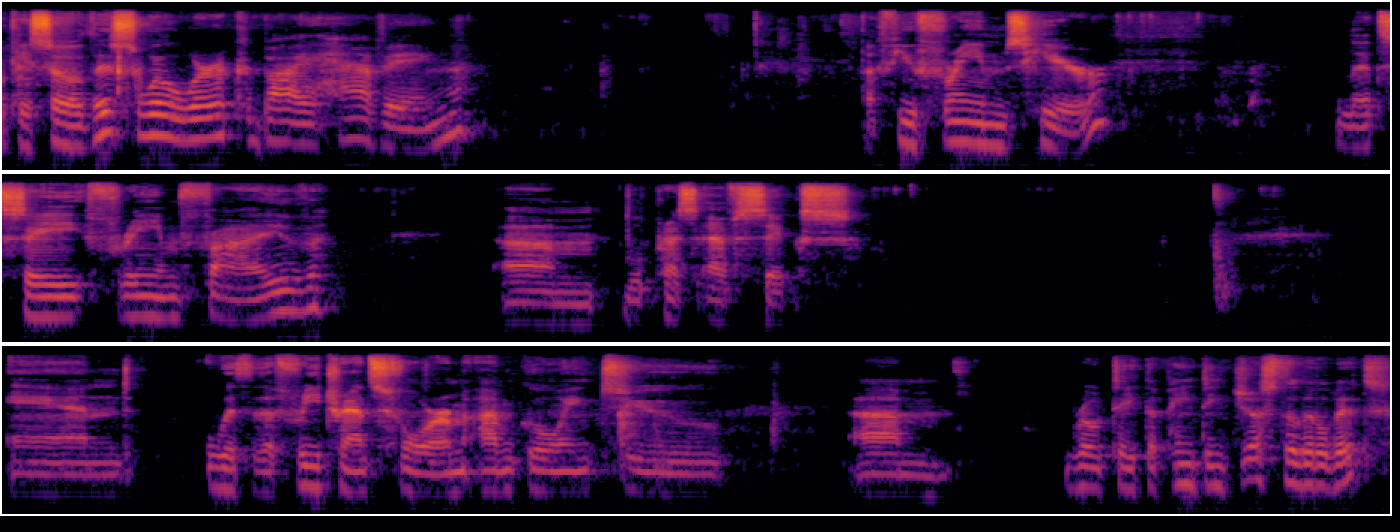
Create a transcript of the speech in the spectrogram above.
Okay, so this will work by having a few frames here. Let's say frame 5, um, we'll press F6. And with the free transform, I'm going to um, rotate the painting just a little bit.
